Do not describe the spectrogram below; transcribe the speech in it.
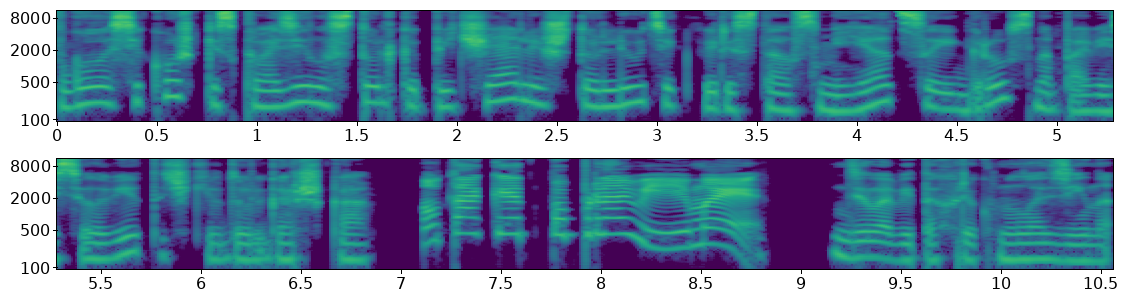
В голосе кошки сквозило столько печали, что Лютик перестал смеяться и грустно повесил веточки вдоль горшка. «Ну так это поправимые!» — деловито хрюкнула Зина.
